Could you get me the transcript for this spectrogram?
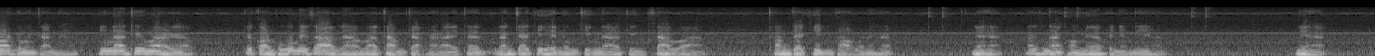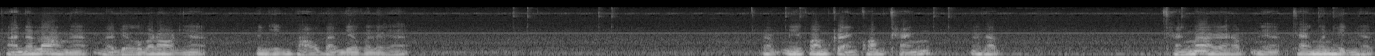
รอดกันเหมือนกันนะนี่น่าทึ่งมากครับ แต่ก่อนผมก็ไม่ทราบนะว่าทำจากอะไร แต่หลังจากที่เห็นองค์จริงแล้ว จึงทราบว่าทำจากหินเผานะครับเนี่ยฮะ ลักษณะของเนื้อเป็นอย่างนี้ครับเนี่ยฮะฐานด้านล่างนะแบบเดียวกับพระรอดเนี่ยเป็นหินเผาแบบเดียวกันเลยฮะครับมีความแกร่งความแข็งนะครับ แข็งมากเลยครับ เนี่ย แข็งเหมือนหินครับ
